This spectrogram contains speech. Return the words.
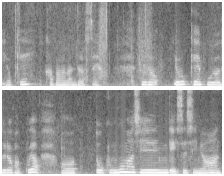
이렇게 가방을 만들었어요. 그래서 이렇게 보여드려 봤고요. 어, 또 궁금하신 게 있으시면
